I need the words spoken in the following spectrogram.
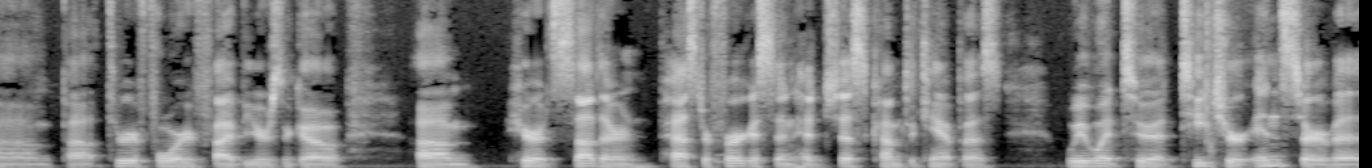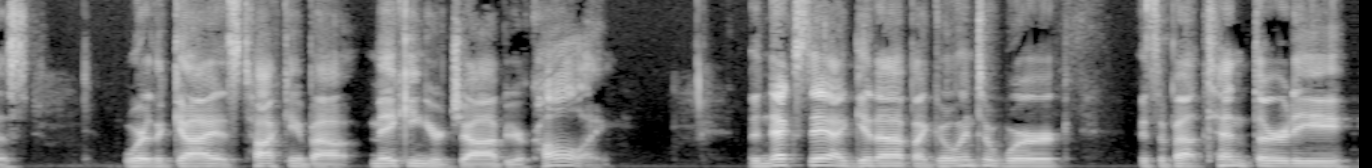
um, about three or four or five years ago. Um, here at Southern, Pastor Ferguson had just come to campus. We went to a teacher in service where the guy is talking about making your job your calling. The next day I get up, I go into work. It's about 1030.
